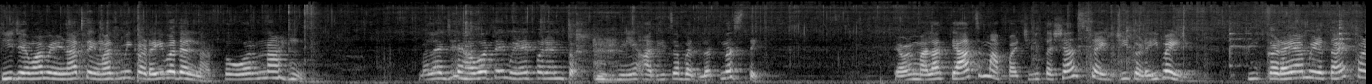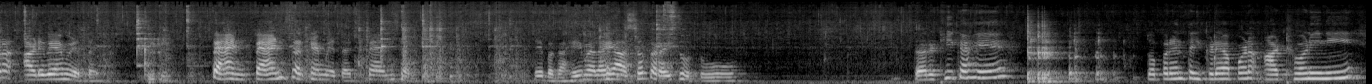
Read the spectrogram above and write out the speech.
ती जेव्हा मिळणार तेव्हाच मी कढई बदलणार. तोवर नाही. मला जे हवं ते मिळेपर्यंत. मी आधीचं बदलत नसते. त्यामुळे मला त्याच मापाची तशाच स्टाईलची कढई पाहिजे. कढया मिळत आहेत पण आडव्या मिळत आहेत पॅन पॅनसारख्या मिळत आहेत पॅनसारख्या हे बघा हे मला हे असं करायचं होतं. तर ठीक आहे. तोपर्यंत इकडे आपण आठवणीनी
